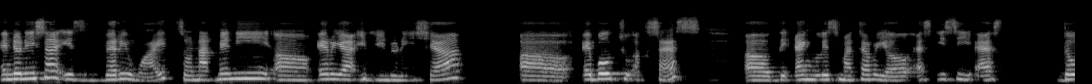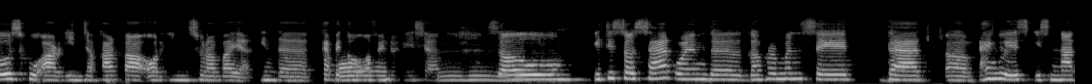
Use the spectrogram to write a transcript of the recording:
Indonesia is very wide, so not many uh, area in Indonesia uh, able to access uh, the English material as easy as those who are in Jakarta or in Surabaya, in the capital oh. of Indonesia. Mm-hmm. So mm-hmm. it is so sad when the government said that uh, English is not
